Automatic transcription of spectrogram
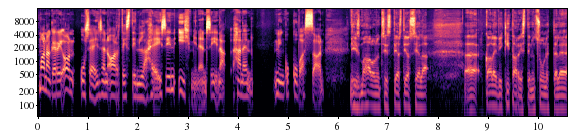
manageri on usein sen artistin läheisin ihminen siinä hänen niin kuin kuvassaan. Niin siis mä haluan nyt siis tietysti, jos siellä Kalevi kitaristi nyt suunnittelee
